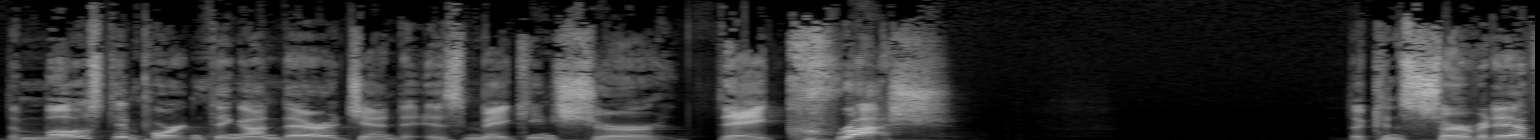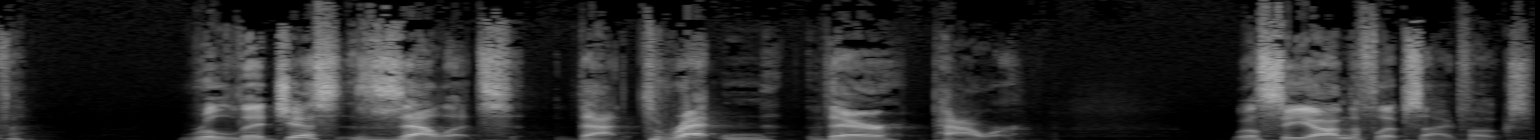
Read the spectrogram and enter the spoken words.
the most important thing on their agenda is making sure they crush the conservative, religious zealots that threaten their power. We'll see you on the flip side, folks.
